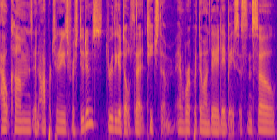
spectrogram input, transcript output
outcomes and opportunities for students through the adults that teach them and work with them on a day to day basis. And so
